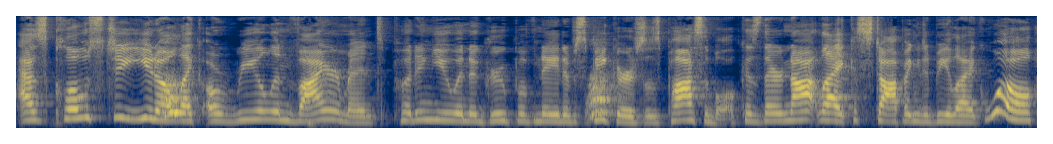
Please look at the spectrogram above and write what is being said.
as close to, you know, like a real environment putting you in a group of native speakers as possible. Cause they're not like stopping to be like, well,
